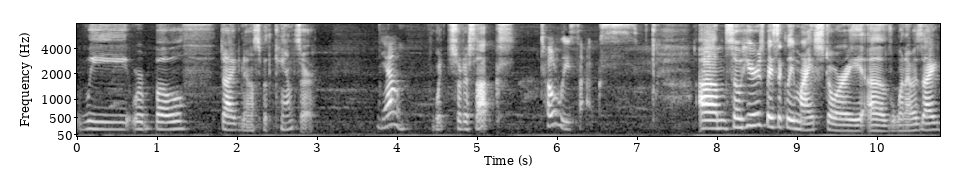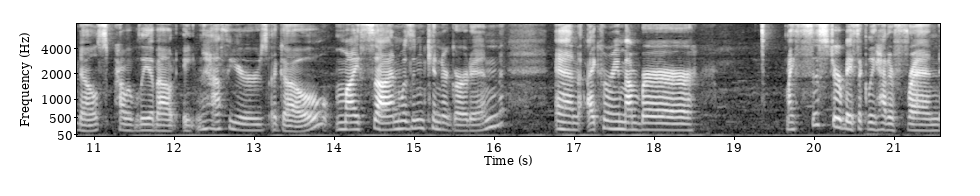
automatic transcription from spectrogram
we were both diagnosed with cancer, Yeah, which sort of sucks. totally sucks. Um, so here's basically my story of when I was diagnosed, probably about eight and a half years ago. My son was in kindergarten, and I can remember my sister basically had a friend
